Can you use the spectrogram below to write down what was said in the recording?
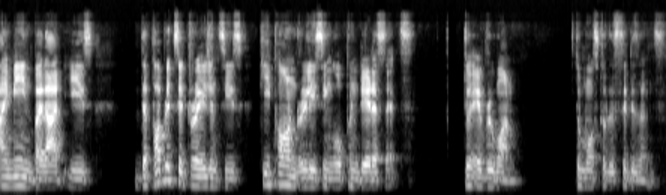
I mean by that is the public sector agencies keep on releasing open data sets to everyone, to most of the citizens.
